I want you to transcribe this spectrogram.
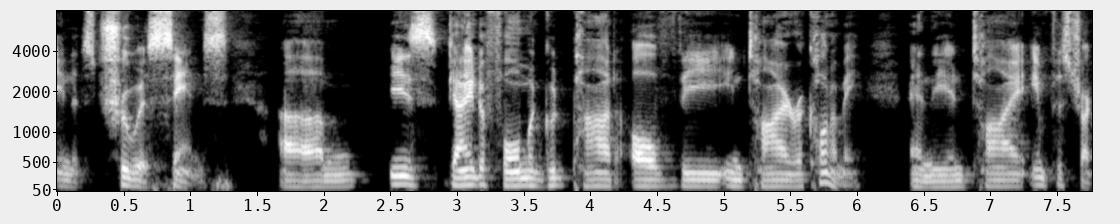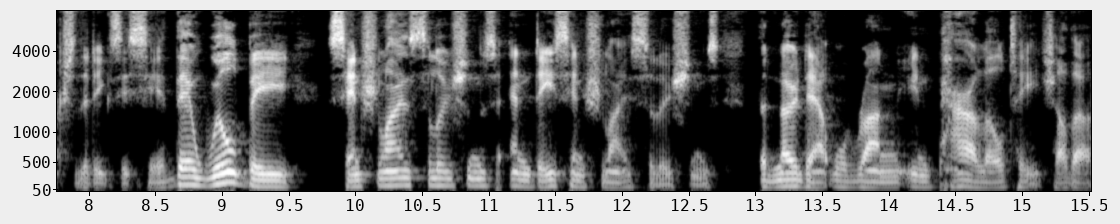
in its truest sense, um, is going to form a good part of the entire economy and the entire infrastructure that exists here. There will be centralized solutions and decentralized solutions that no doubt will run in parallel to each other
